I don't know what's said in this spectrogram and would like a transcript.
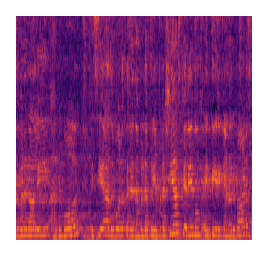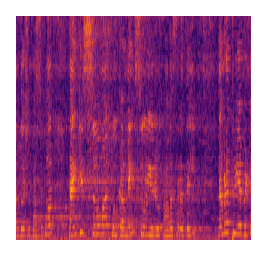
ദുബനനാളി അനുമോൾ ഇസിയ അതുപോലെ തന്നെ നമ്മുടെ പ്രിയപ്പെട്ട ഷിയാസ് കരീമും എത്തിയിരിക്കുകയാണ്. ഒരുപാട് സന്തോഷം. First of all thank you so much for coming so ഈ ഒരു അവസരത്തിൽ നമ്മുടെ പ്രിയപ്പെട്ട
